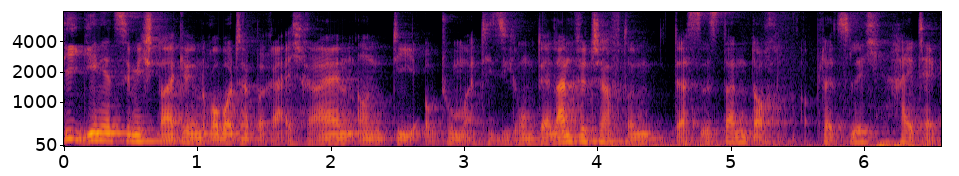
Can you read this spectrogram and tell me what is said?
die gehen jetzt ziemlich stark in den Roboterbereich rein und die Automatisierung der Landwirtschaft und das ist dann doch plötzlich Hightech.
